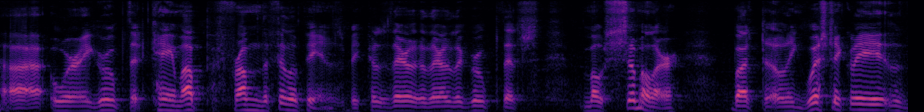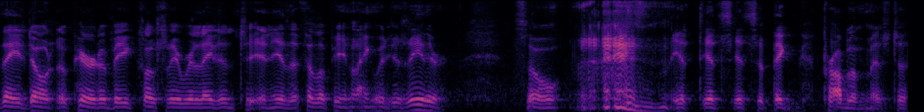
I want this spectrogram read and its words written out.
uh, were a group that came up from the Philippines because they're, they're the group that's most similar, but uh, linguistically they don't appear to be closely related to any of the Philippine languages either. So it, it's, it's a big problem as to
